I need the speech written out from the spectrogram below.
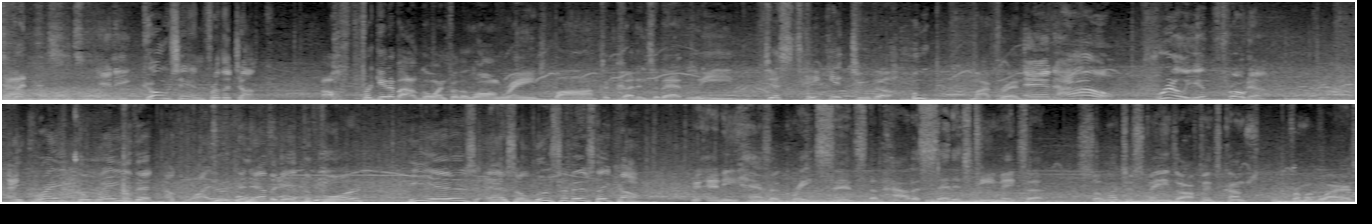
goodness. And he goes in for the dunk. Oh, forget about going for the long-range bomb to cut into that lead. Just take it to the hoop, my friend. And how? Brilliant throwdown. And Greg, the way that Aguirre can navigate the floor, he is as elusive as they come. And he has a great sense of how to set his teammates up. So much of Spain's offense comes from Aguirre's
